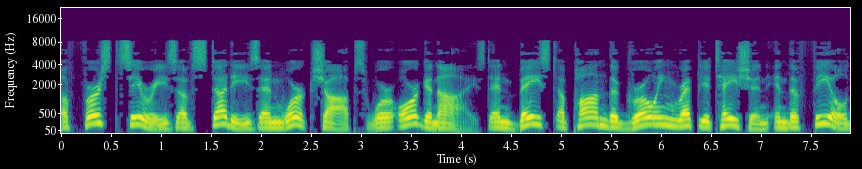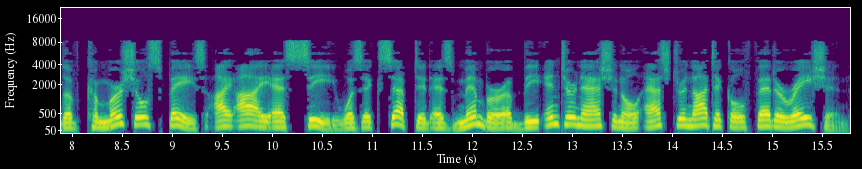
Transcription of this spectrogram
a first series of studies and workshops were organized and based upon the growing reputation in the field of commercial space IISC was accepted as member of the International Astronautical Federation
